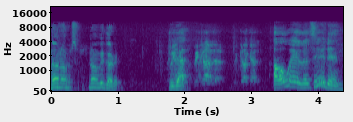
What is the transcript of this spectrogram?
no no no we got it We got. We got that. Oh wait, let's hear it then.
